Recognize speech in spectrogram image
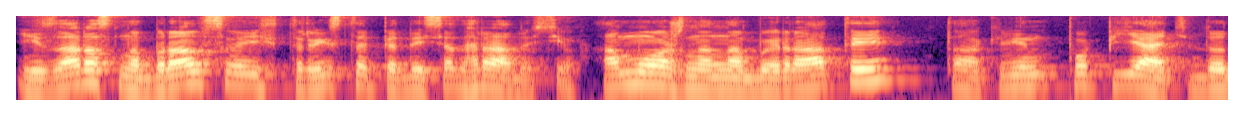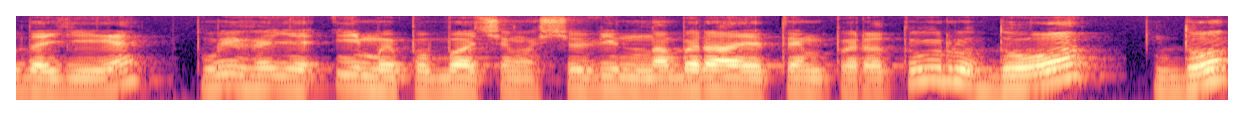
і зараз набрав своїх 350 градусів. А можна набирати. Так, він по 5 додає. плигає, і ми побачимо, що він набирає температуру до. До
